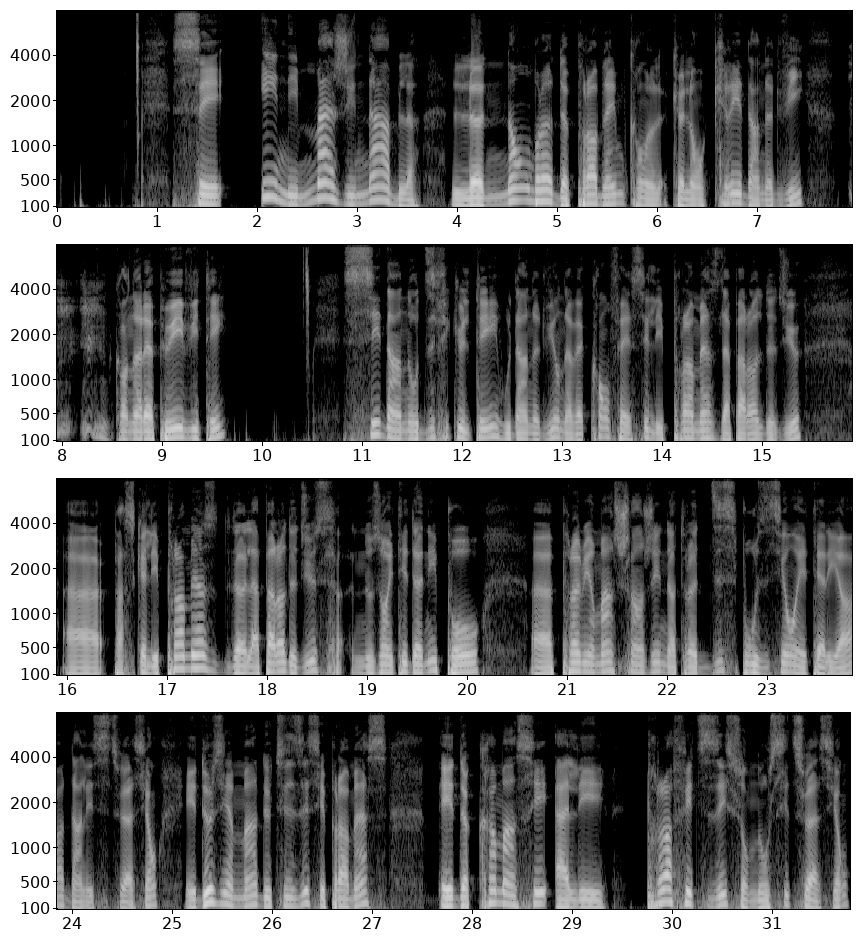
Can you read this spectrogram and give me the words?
C'est inimaginable le nombre de problèmes que l'on crée dans notre vie qu'on aurait pu éviter si dans nos difficultés ou dans notre vie, on avait confessé les promesses de la parole de Dieu, euh, parce que les promesses de la parole de Dieu nous ont été données pour, euh, premièrement, changer notre disposition intérieure dans les situations, et deuxièmement, d'utiliser ces promesses et de commencer à les prophétiser sur nos situations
